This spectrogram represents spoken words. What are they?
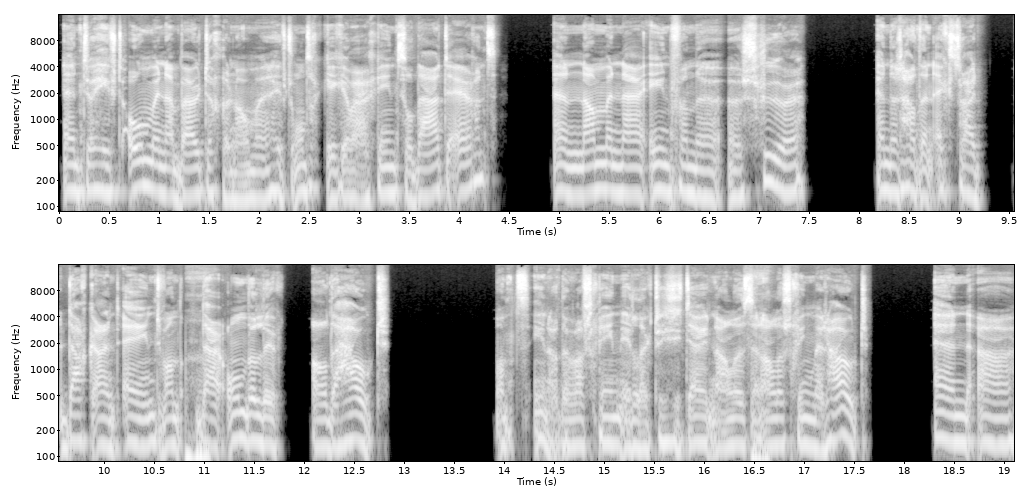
En toen heeft oom me naar buiten genomen, heeft rondgekeken, er waren geen soldaten ergens. En nam me naar een van de eh, schuren. En dat had een extra dak aan het eind, want Mhm. daaronder ligt al de hout. Want you know, er was geen elektriciteit en alles. En alles ging met hout. En eh,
